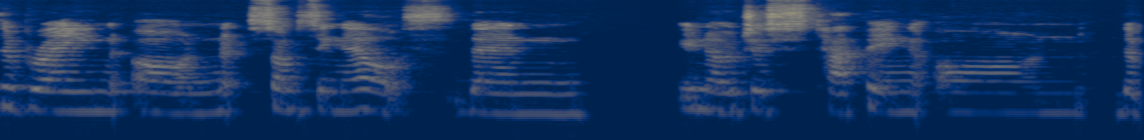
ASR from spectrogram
the brain on something else than you know, just tapping on the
